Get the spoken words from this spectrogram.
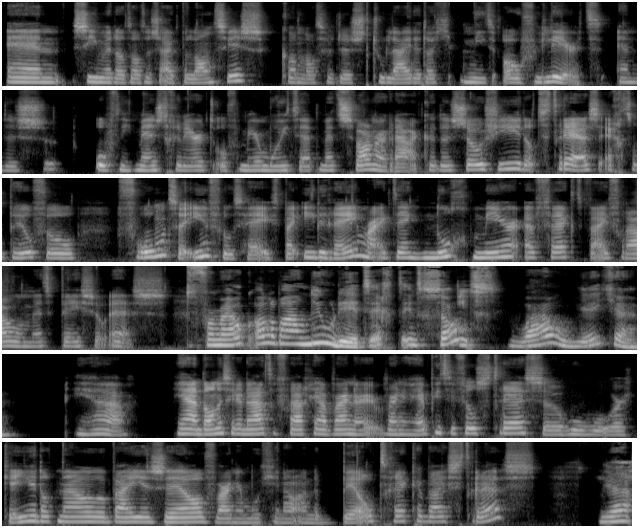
En zien we dat dat dus uit balans is, kan dat er dus toe leiden dat je niet ovuleert. En dus of niet menstrueert of meer moeite hebt met zwanger raken. Dus zo zie je dat stress echt op heel veel fronten invloed heeft bij iedereen. Maar ik denk nog meer effect bij vrouwen met PCOS. Voor mij ook allemaal nieuw dit. Echt interessant. Wauw, jeetje. Ja, ja, dan is inderdaad de vraag, ja, wanneer, wanneer heb je te veel stress? Uh, hoe, herken je dat nou bij jezelf? Wanneer moet je nou aan de bel trekken bij stress? Ja,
